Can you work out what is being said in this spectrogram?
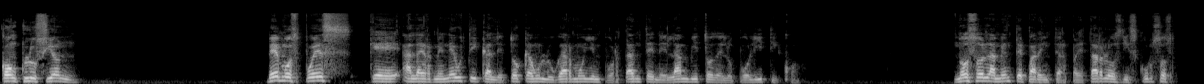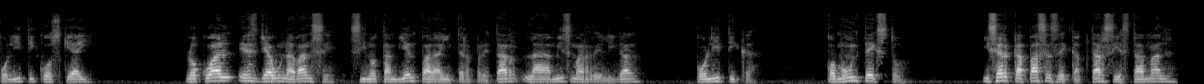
Conclusión. Vemos, pues, que a la hermenéutica le toca un lugar muy importante en el ámbito de lo político, no solamente para interpretar los discursos políticos que hay, lo cual es ya un avance, sino también para interpretar la misma realidad política como un texto y ser capaces de captar si está mal,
